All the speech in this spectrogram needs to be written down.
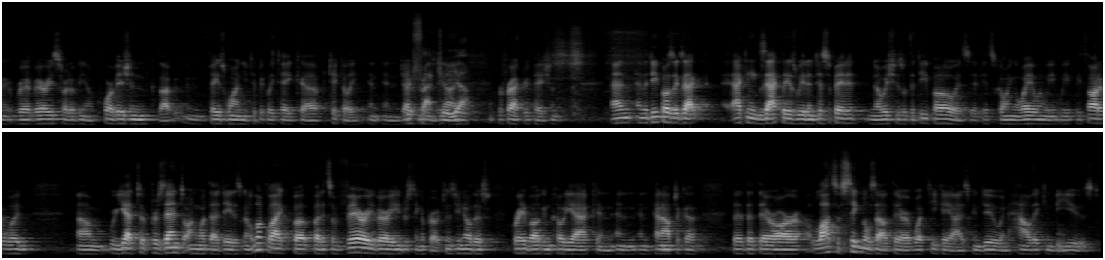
uh, very, very sort of, you know, poor vision, because in phase one, you typically take, uh, particularly in, in injections. Refractory, eye, yeah. Refractory patients. And, and the depot is exact, acting exactly as we had anticipated, no issues with the depot, it's, it- it's going away when we, we, we thought it would. Um, we're yet to present on what that data is gonna look like, but, but it's a very, very interesting approach. As you know, there's Graybug and Kodiak and, and, and Panoptica, that, that there are lots of signals out there of what TKIs can do and how they can be used.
